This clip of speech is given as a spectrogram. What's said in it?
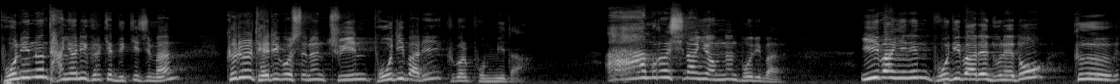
본인은 당연히 그렇게 느끼지만 그를 데리고 쓰는 주인 보디발이 그걸 봅니다. 아무런 신앙이 없는 보디발. 이방인인 보디발의 눈에도 그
